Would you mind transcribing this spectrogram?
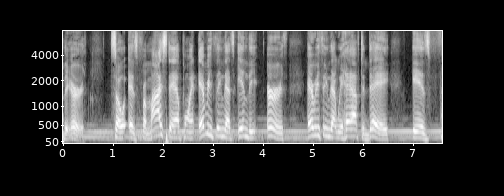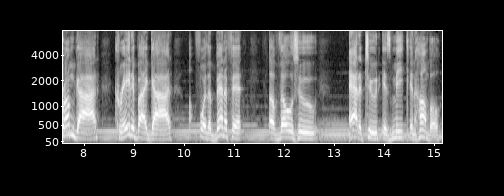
the earth. So, as from my standpoint, everything that's in the earth, everything that we have today is from God, created by God, for the benefit of those whose attitude is meek and humble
